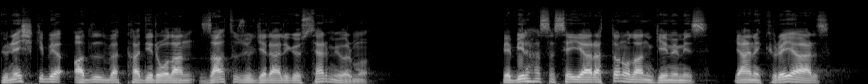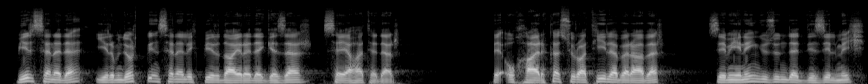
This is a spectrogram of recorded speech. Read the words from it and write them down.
güneş gibi adıl ve kadir olan Zat-ı Zülcelal'i göstermiyor mu? Ve bilhassa seyyarattan olan gemimiz, yani küre arz, bir senede 24 bin senelik bir dairede gezer, seyahat eder. Ve o harika süratiyle beraber, zeminin yüzünde dizilmiş,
